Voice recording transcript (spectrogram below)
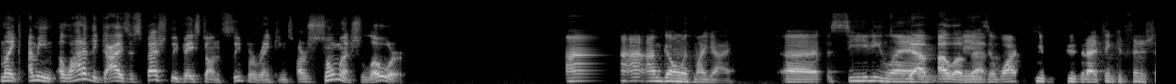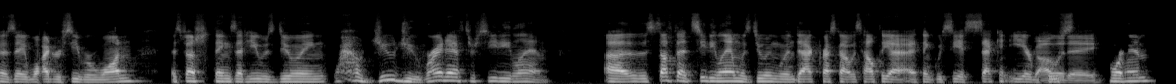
like, I mean, a lot of the guys, especially based on sleeper rankings, are so much lower. I, am going with my guy. Uh, CeeDee Lamb yeah, I love is that. a wide receiver too that I think could finish as a wide receiver one, especially things that he was doing. Wow, Juju right after CeeDee Lamb. Uh, the stuff that CeeDee Lamb was doing when Dak Prescott was healthy, I, I think we see a second year Golladay. boost for him.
